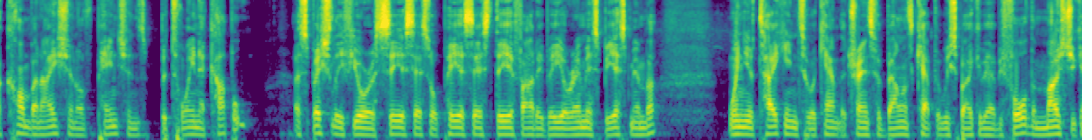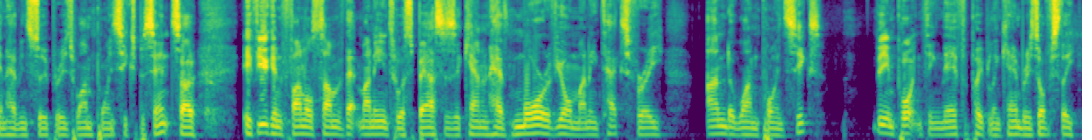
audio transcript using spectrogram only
a combination of pensions between a couple, especially if you're a CSS or PSS, DFRDB or MSBS member. When you're taking into account the transfer balance cap that we spoke about before, the most you can have in super is 1.6%. So if you can funnel some of that money into a spouse's account and have more of your money tax free under 1.6, the important thing there for people in Canberra is obviously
